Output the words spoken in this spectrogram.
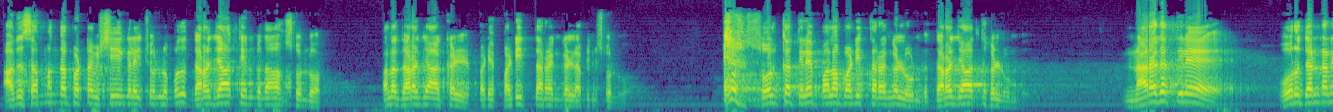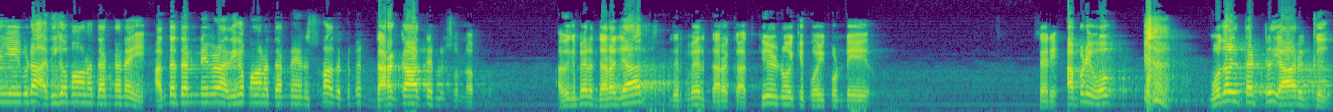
அது சம்பந்தப்பட்ட விஷயங்களை சொல்லும்போது தரஜாத் என்பதாக சொல்லுவோம். பல தரஜாக்கள் படி படித்தரங்கள் அப்படின்னு சொல்லுவோம். சொர்க்கத்திலே பல படித்தரங்கள் உண்டு தரஜாத்துகள் உண்டு. நரகத்திலே ஒரு தண்டனையை விட அதிகமான தண்டனை அந்த தண்டனை விட அதிகமான தண்டனை சொன்னால் அதுக்கு பேர் தரக்காத் என்று சொல்லப்படும். அதுக்கு பேர் தரஜாத் இதுக்கு பேர் தரக்காத் கீழ் நோக்கி போய்க்கொண்டே இருக்கும். சரி அப்படி முதல் தட்டு யாருக்கு?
